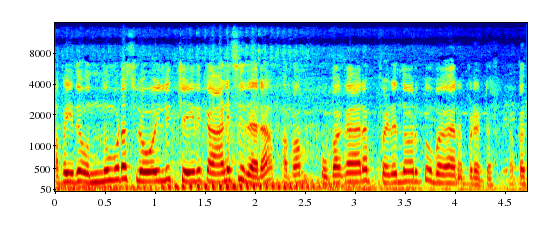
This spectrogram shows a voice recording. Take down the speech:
അപ്പോൾ ഇത് ഒന്നും കൂടെ സ്ലോയിൽ ചെയ്ത് കാണിച്ചു തരാം. അപ്പം ഉപകാരപ്പെടുന്നവർക്ക് ഉപകാരപ്പെടട്ടെ. അപ്പം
